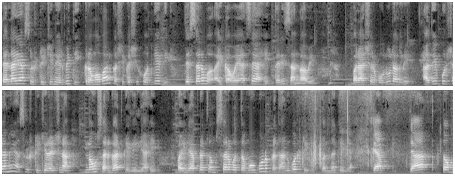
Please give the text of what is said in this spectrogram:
त्यांना या सृष्टीची निर्मिती क्रमवार कशी कशी होत गेली ते सर्व ऐकावयाचे आहे तरी सांगावे. पराशर बोलू लागले आदिपुरुषाने या सृष्टीची रचना नऊ सर्गात केलेली आहे. पहिल्या प्रथम सर्व तमोगुण प्रधान गोष्टी उत्पन्न केल्या. त्या त्या तम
